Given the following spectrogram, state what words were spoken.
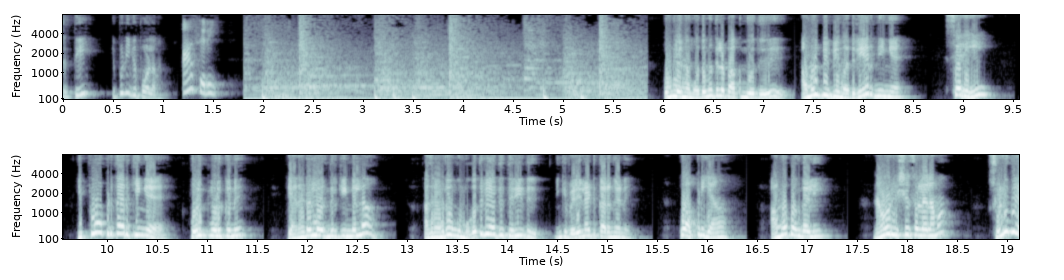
சக்தி இப்போ நீங்க போலாம். ஆ சரி. உங்களை நான் முத முதல்ல பார்க்கும்போது அமுல் பேபி மாதிரியே இருந்தீங்க. சரி. இப்போ அப்படித்தான் இருக்கீங்க? கொழுப்பு முழுக்குன்னு? கனடால இருந்திருக்கீங்களா? அதனாலதான் உங்க முகத்திலே அது தெரியுது? நீங்க வெளிநாட்டுக்காரங்கன்னு. ஓ அப்படியா? ஆமா பங்காளி. நான் ஒரு விஷயம் சொல்லலாமா? சொல்லுங்க.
